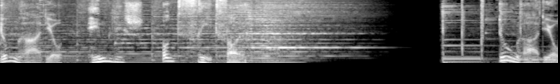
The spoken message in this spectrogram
Domradio himmlisch und friedvoll. Domradio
